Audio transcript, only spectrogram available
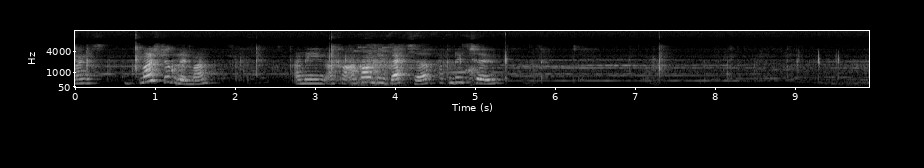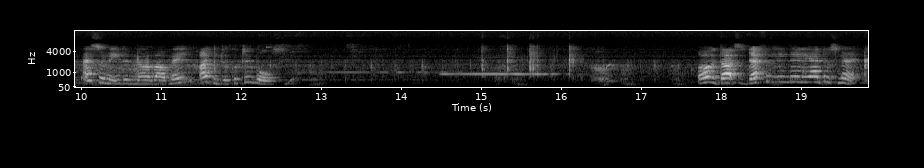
Nice, nice juggling, man. I mean, I can't, I can't do better. I can do two. That's something you didn't know about me. I can juggle two balls. That's definitely nearly headless Nick.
